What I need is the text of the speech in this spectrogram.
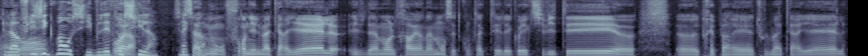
Alors physiquement aussi, vous êtes aussi là. C'est ça, nous on fournit le matériel. Évidemment, le travail en amont, c'est de contacter les collectivités, euh, euh, préparer tout le matériel,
